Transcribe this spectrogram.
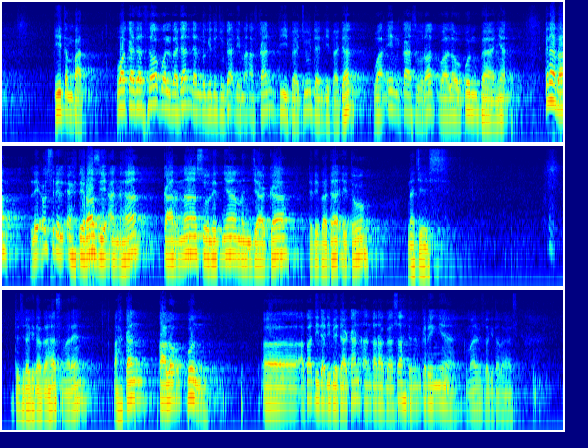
di tempat. Wa wal badan dan begitu juga dimaafkan di baju dan di badan wa in kasurat walaupun banyak. Kenapa? Li usril ihtirazi anha karena sulitnya menjaga daripada itu najis. Itu sudah kita bahas kemarin. Bahkan kalaupun eh, apa tidak dibedakan antara basah dengan keringnya, kemarin sudah kita bahas.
